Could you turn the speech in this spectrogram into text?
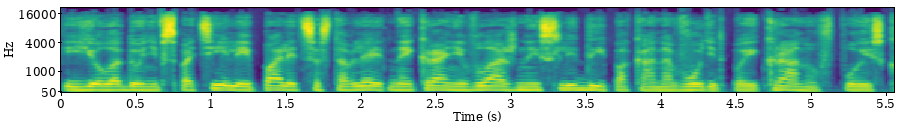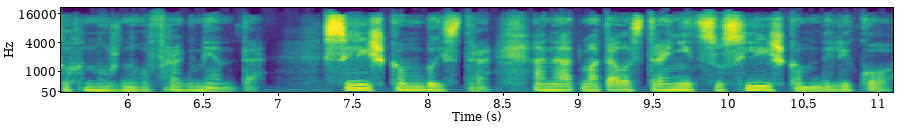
Ее ладони вспотели, и палец составляет на экране влажные следы, пока она водит по экрану в поисках нужного фрагмента. Слишком быстро. Она отмотала страницу слишком далеко.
